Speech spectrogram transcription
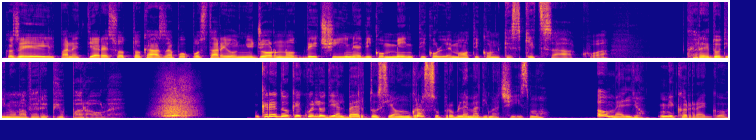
Così il panettiere sotto casa può postare ogni giorno decine di commenti con l'emoticon che schizza acqua. Credo di non avere più parole. Credo che quello di Alberto sia un grosso problema di macismo. O meglio, mi correggo.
